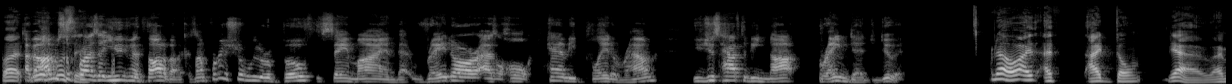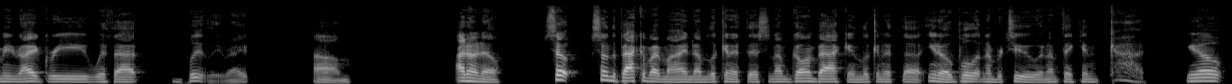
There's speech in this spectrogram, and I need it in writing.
But I mean, we'll- I'm we'll see. surprised that you even thought about it because I'm pretty sure we were both the same mind that radar as a whole can be played around. You just have to be not brain dead to do it. No, I, I, I don't. Yeah, I mean, I agree with that completely. Right. Um, I don't know. So, so in the back of my mind, I'm looking at this and I'm going back and looking at the, you know, bullet number two, and I'm thinking, God, you know,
